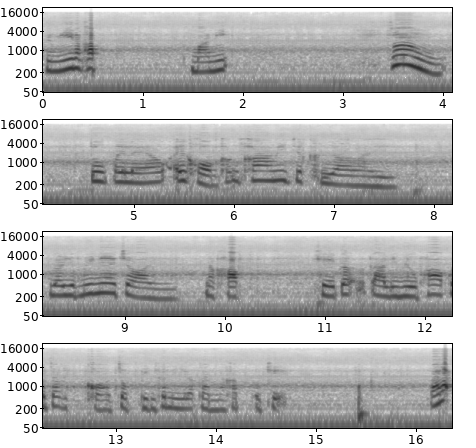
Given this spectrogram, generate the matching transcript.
อย่างนี้นะครับ มานี้ ซึ่งดูไปแล้ว ไอ้ของข้างๆนี่จะคืออะไร เรายังไม่แน่ใจนะครับโอเคก็การรีวิวภาพก็จะขอจบเพียงเท่านี้แล้วกันนะครับ โอเคไปละ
